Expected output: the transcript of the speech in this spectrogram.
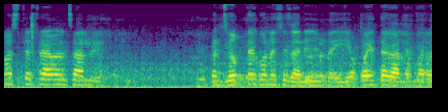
मस्त ट्रॅव्हल चालू आहे. पण झोप काय कोणाची झालेली नाहीये. पैता घाला मला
